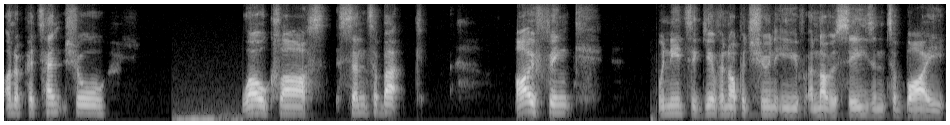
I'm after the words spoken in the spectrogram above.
on a potential world class centre back? I think we need to give an opportunity another season to Bailly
